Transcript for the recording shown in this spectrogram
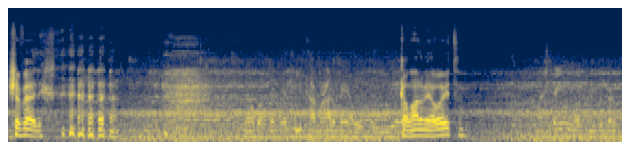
Chevelle. Não, tem aquele Camaro 68 ali. Camaro 68. Mas tem um outro ali que eu quero ver.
